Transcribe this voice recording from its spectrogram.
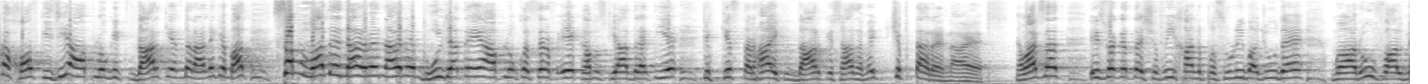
کا خوف کیجیے، آپ لوگ اقتدار کے اندر آنے کے بعد سب وعدے دار بھول جاتے ہیں۔ آپ لوگ کو صرف ایک حفظ یاد رہتی ہے کہ کس طرح اقتدار کے ساتھ ہمیں چپٹا رہنا ہے۔ ہمارے ساتھ اس وقت شفیق خان پسروری موجود ہے معروف عالم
